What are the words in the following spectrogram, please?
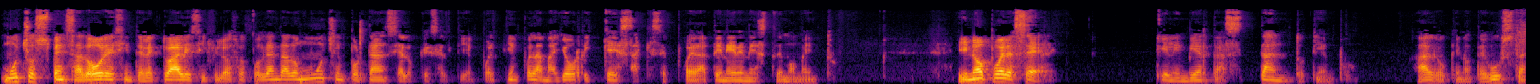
Muchos pensadores, intelectuales y filósofos le han dado mucha importancia a lo que es el tiempo. El tiempo es la mayor riqueza que se pueda tener en este momento. Y no puede ser que le inviertas tanto tiempo a algo que no te gusta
